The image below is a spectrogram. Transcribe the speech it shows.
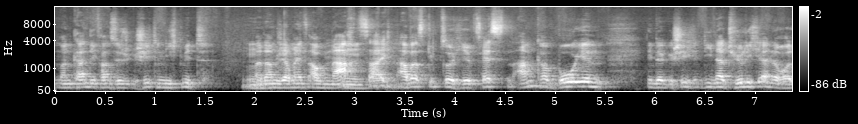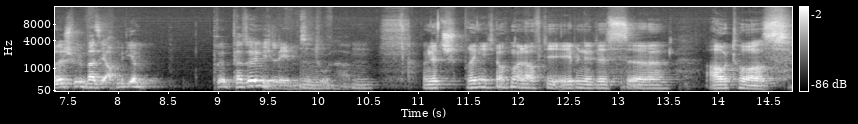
man kann die französische Geschichte nicht mit mhm. Madame Germains Augen nachzeichnen, mhm. aber es gibt solche festen Ankerbojen in der Geschichte, die natürlich eine Rolle spielen, weil sie auch mit ihrem persönlichen Leben zu mhm. tun haben. Mhm. Und jetzt springe ich nochmal auf die Ebene des äh, Autors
